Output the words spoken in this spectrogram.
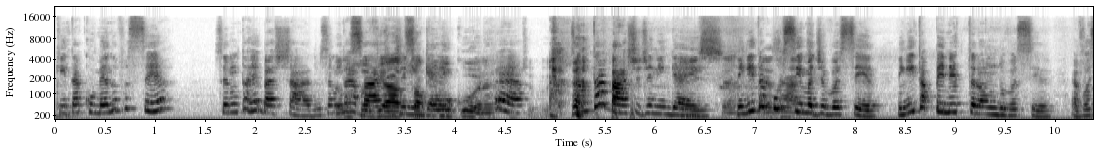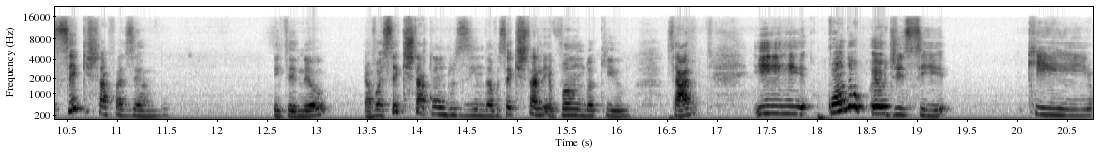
Quem tá comendo é você. Você não tá rebaixado, você não eu tá não sou abaixo de só ninguém. o cu, né? É. Tipo, Você não tá abaixo de ninguém. Isso, Ninguém tá por cima de você. Ninguém tá penetrando você. É você que está fazendo. Entendeu? É você que está conduzindo, é você que está levando aquilo, sabe? E quando eu, eu disse que,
